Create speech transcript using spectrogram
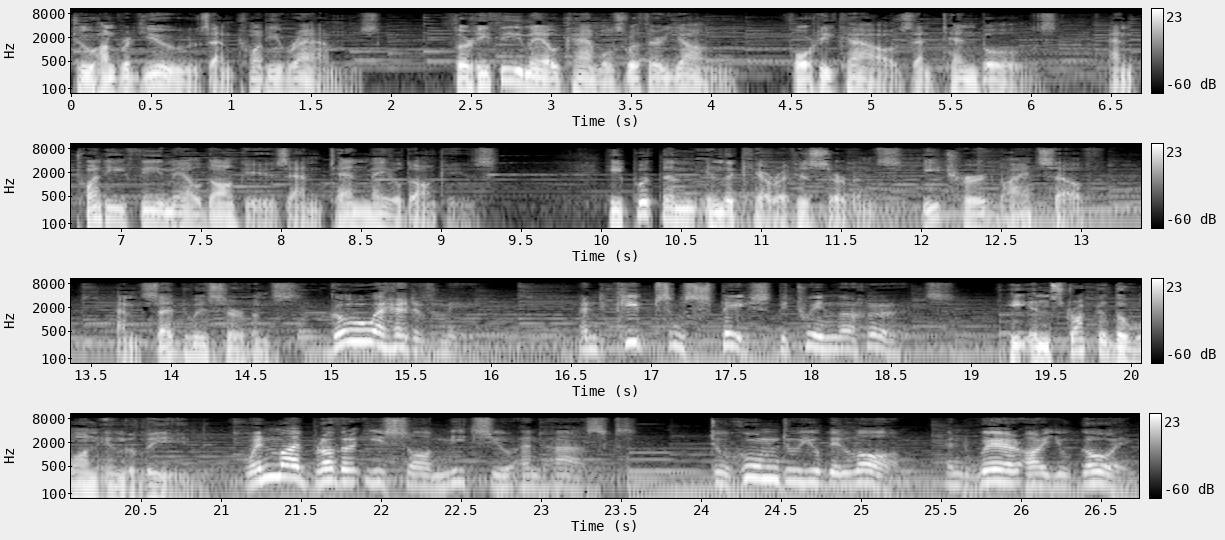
two hundred ewes and twenty rams, thirty female camels with their young, forty cows and ten bulls, and twenty female donkeys and ten male donkeys. He put them in the care of his servants, each herd by itself, and said to his servants, Go ahead of me, and keep some space between the herds. He instructed the one in the lead, When my brother Esau meets you and asks, To whom do you belong, and where are you going,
